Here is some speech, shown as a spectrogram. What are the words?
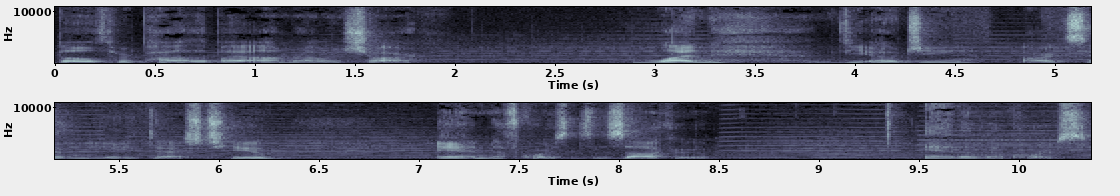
Both were piloted by Amuro and Char. One, the OG RX 78 2, and of course the Zaku, and of course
